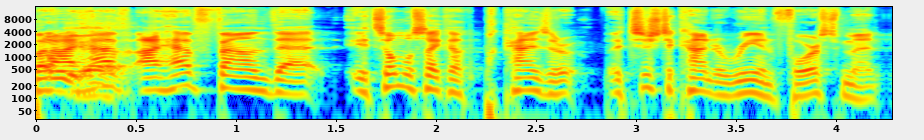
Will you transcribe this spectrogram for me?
But oh, I yeah. have I have found that it's almost like a kind of it's just a kind of reinforcement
